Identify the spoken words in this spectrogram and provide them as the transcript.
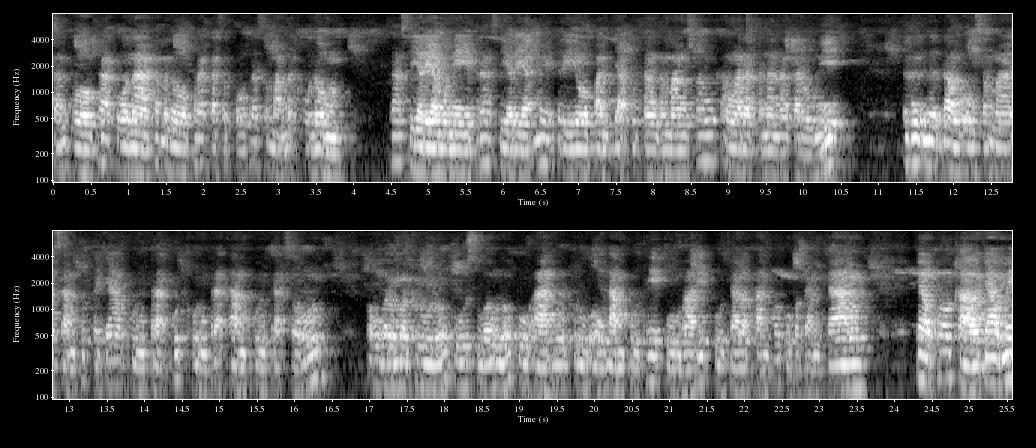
สันโธพระโกนาคมโนพระกัสสโปพระสมันนโคดม พระเสียริยมุนีพระเสียริยเมตริโยปัญจพุทธังธรรมังสังฆังรัตนานังกโรมิเนื้อเนื้อดาวองค์สัมมาสัมพุทธเจ้าคุณพระพุทธคุณพระธรรมคุณพระสงฆ์ องค์บรมครูหลวงปู่สวงหลวงปู่อาจหลวงครูองค์ดำปู่เทพปู่มหาฤทธิ์ปู่จารพันพ่อปู่ประกำจางเจ้าพ่อข่าวเจ้าแม่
